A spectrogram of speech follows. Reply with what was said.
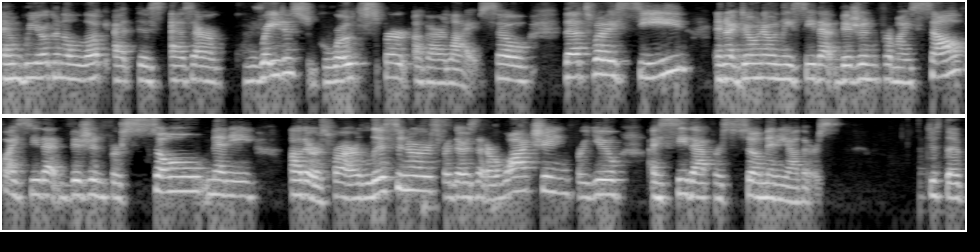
and we are going to look at this as our greatest growth spurt of our lives. So that's what I see. And I don't only see that vision for myself, I see that vision for so many others, for our listeners, for those that are watching, for you. I see that for so many others. Just the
